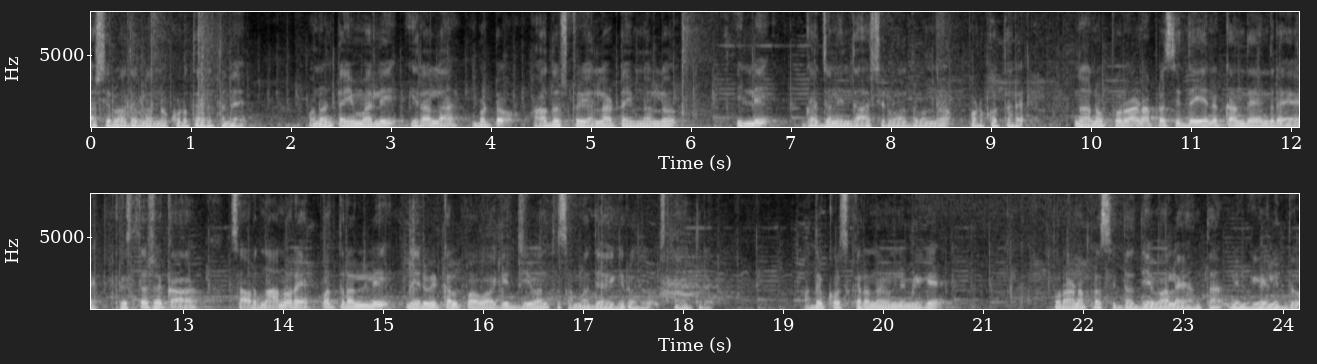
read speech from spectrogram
ಆಶೀರ್ವಾದಗಳನ್ನು ಕೊಡ್ತಾ ಇರ್ತಾನೆ. ಒಂದೊಂದು ಟೈಮಲ್ಲಿ ಇರಲ್ಲ ಬಟ್ ಆದಷ್ಟು ಎಲ್ಲ ಟೈಮ್ನಲ್ಲೂ ಇಲ್ಲಿ ಗಜನಿಂದ ಆಶೀರ್ವಾದವನ್ನು ಪಡ್ಕೋತಾರೆ. ನಾನು ಪುರಾಣ ಪ್ರಸಿದ್ಧ ಏನಕ್ಕಂದೆ ಅಂದರೆ ಕ್ರಿಸ್ತಶಕ ಸಾವಿರದ ನಾನ್ನೂರ ಎಪ್ಪತ್ತರಲ್ಲಿ ನಿರ್ವಿಕಲ್ಪವಾಗಿ ಜೀವಂತ ಸಮಾಧಿಯಾಗಿರೋದು, ಸ್ನೇಹಿತರೆ. ಅದಕ್ಕೋಸ್ಕರ ನಾವು ನಿಮಗೆ ಪುರಾಣ ಪ್ರಸಿದ್ಧ ದೇವಾಲಯ ಅಂತ ನಿಮ್ಗೆ ಹೇಳಿದ್ದು.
